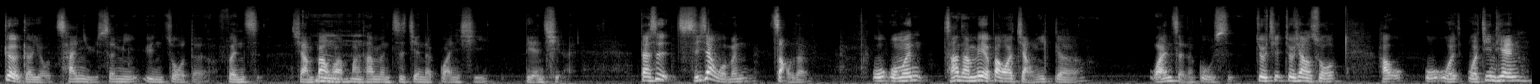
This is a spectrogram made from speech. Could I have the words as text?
各个有参与生命运作的分子，想办法把他们之间的关系连起来。但是实际上我们找的，我我们常常没有办法讲一个完整的故事，就就就像说，好，我我我今天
